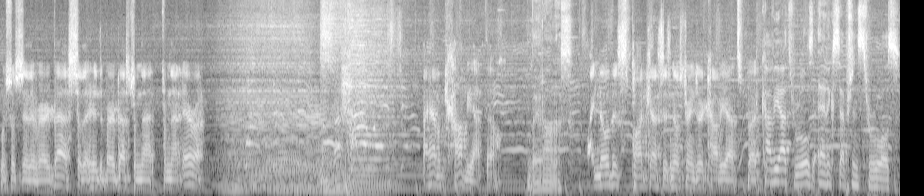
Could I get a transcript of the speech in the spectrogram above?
we're supposed to say the very best. So they hit the very best from that from that era. I have a caveat though. Lay it on us. I know this podcast is no stranger to caveats, but caveats, rules, and exceptions to rules.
